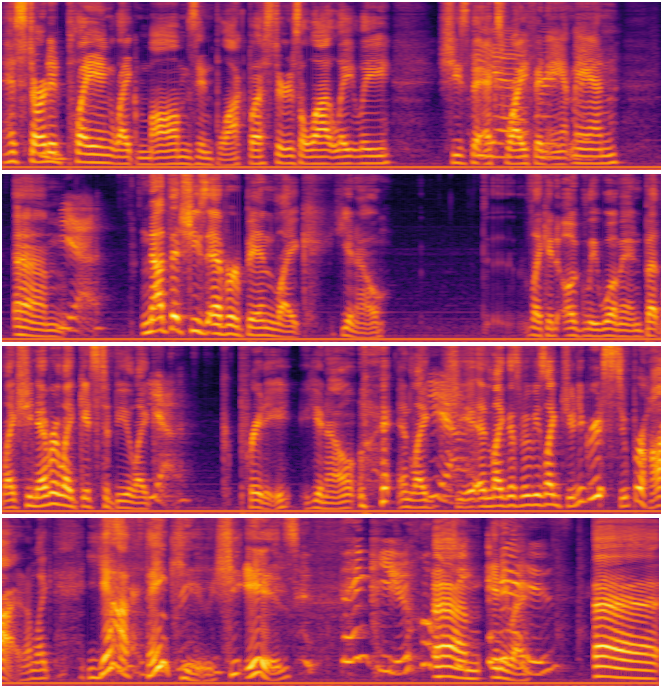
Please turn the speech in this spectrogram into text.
has started playing like moms in blockbusters a lot lately. She's the Yeah, ex-wife in Ant Man. Um, Yeah. not that she's ever been like you know like an ugly woman but like she never like gets to be like Yeah. pretty you know and like Yeah. she and like this movie's like judy greer's super hot and i'm like yeah, thank you she is Thank you. Um, She anyway. is. uh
